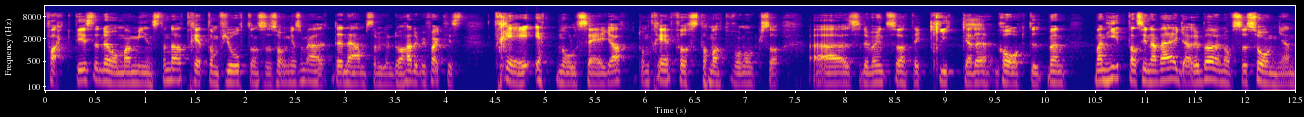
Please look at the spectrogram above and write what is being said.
faktiskt ändå om man minns den där 13-14 säsongen som är det närmsta vi då hade vi faktiskt tre 1-0 segrar de tre första matcherna också. Uh, så det var inte så att det klickade rakt ut, men man hittar sina vägar i början av säsongen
